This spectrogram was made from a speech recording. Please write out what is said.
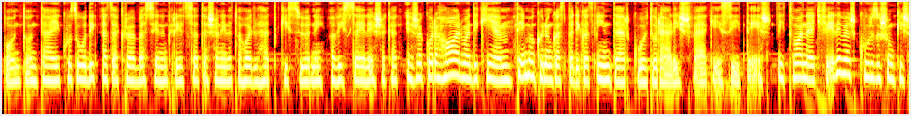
ponton tájékozódik. Ezekről beszélünk részletesen, illetve hogy lehet kiszűrni a visszaéléseket. És akkor a harmadik ilyen témakörünk az pedig az interkulturális felkészítés. Itt van egy fél éves kurzusunk is,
